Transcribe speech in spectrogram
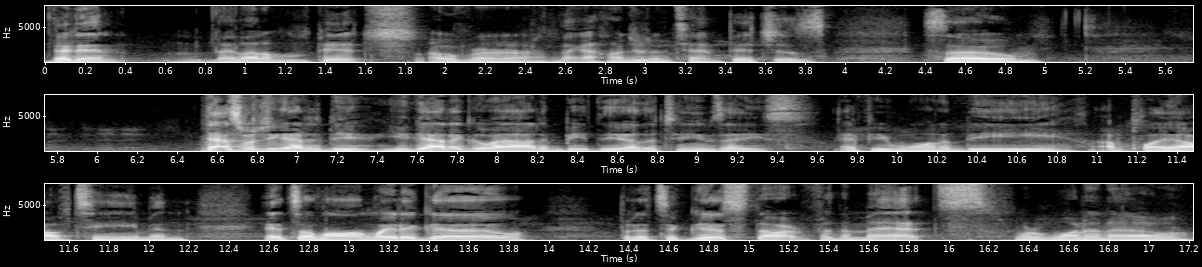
they didn't. They let him pitch over, I think, 110 pitches. So that's what you got to do. You got to go out and beat the other team's ace if you want to be a playoff team. And it's a long way to go, but it's a good start for the Mets. We're 1 and 0.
